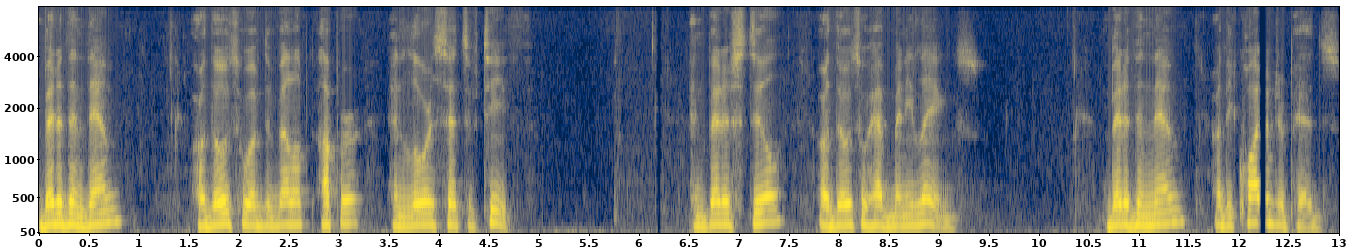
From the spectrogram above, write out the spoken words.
Better than them are those who have developed upper and lower sets of teeth. And better still are those who have many legs. Better than them are the quadrupeds,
